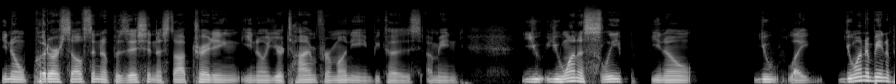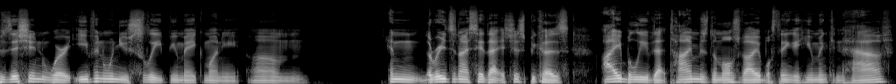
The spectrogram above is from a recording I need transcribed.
you know put ourselves in a position to stop trading you know your time for money because i mean you you want to sleep you know you like you want to be in a position where even when you sleep you make money um and the reason i say that is just because i believe that time is the most valuable thing a human can have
